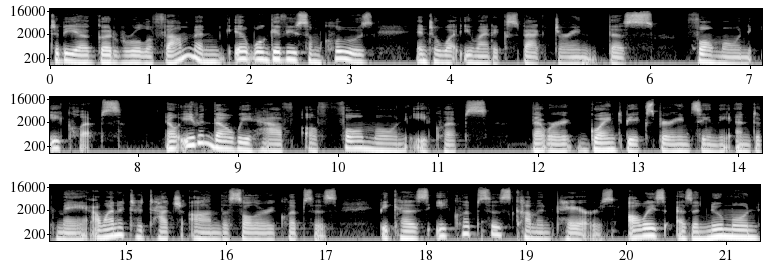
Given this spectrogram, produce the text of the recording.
to be a good rule of thumb and it will give you some clues into what you might expect during this full moon eclipse. Now, even though we have a full moon eclipse that we're going to be experiencing the end of May, I wanted to touch on the solar eclipses because eclipses come in pairs, always as a new moon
